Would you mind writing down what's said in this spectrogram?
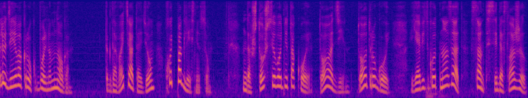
«Людей вокруг больно много. Так давайте отойдем хоть под лестницу». Да что ж сегодня такое? То один, то другой. Я ведь год назад сам-то себя сложил.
